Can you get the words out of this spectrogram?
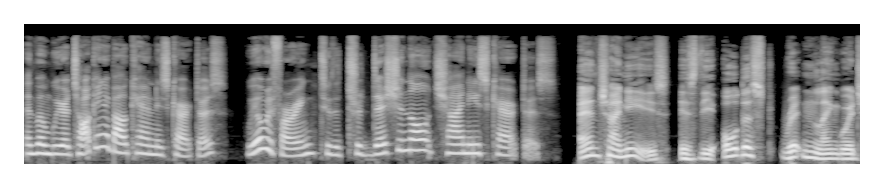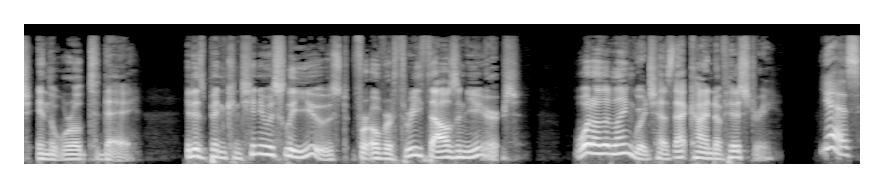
And when we are talking about Cantonese characters, we are referring to the traditional Chinese characters. And Chinese is the oldest written language in the world today. It has been continuously used for over 3,000 years. What other language has that kind of history? Yes,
